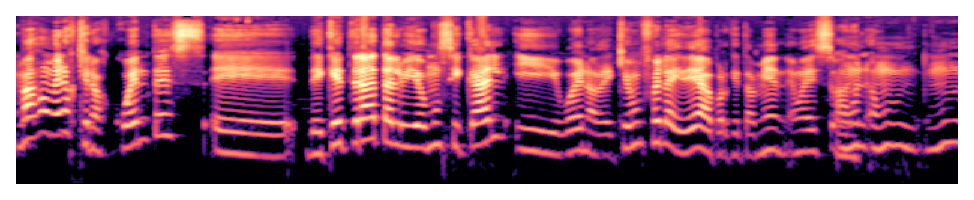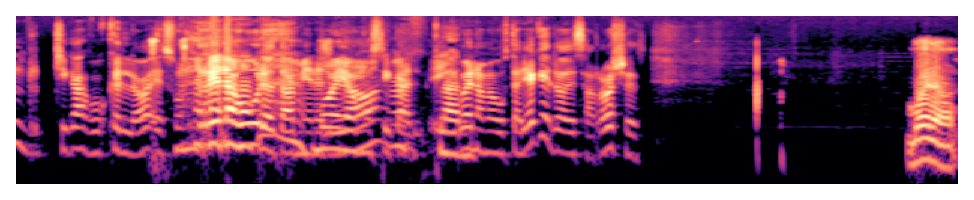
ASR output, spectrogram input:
más o menos que nos cuentes eh, de qué trata el video musical y bueno, de quién fue la idea, porque también es un, un- un- chicas, búsquenlo, es un re laburo también el Bueno, video musical. Y claro. bueno, me gustaría que lo desarrolles. Bueno,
